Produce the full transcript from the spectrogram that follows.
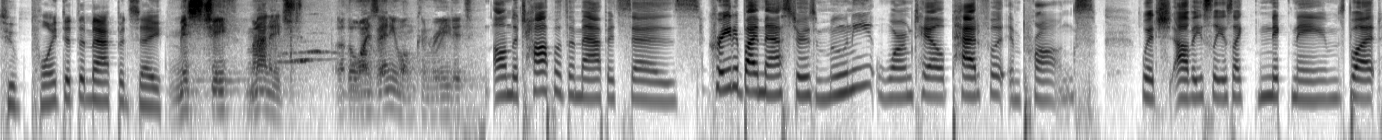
to point at the map and say, Mischief managed. Otherwise, anyone can read it. On the top of the map, it says created by masters Moony, Wormtail, Padfoot, and Prongs, which obviously is like nicknames, but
